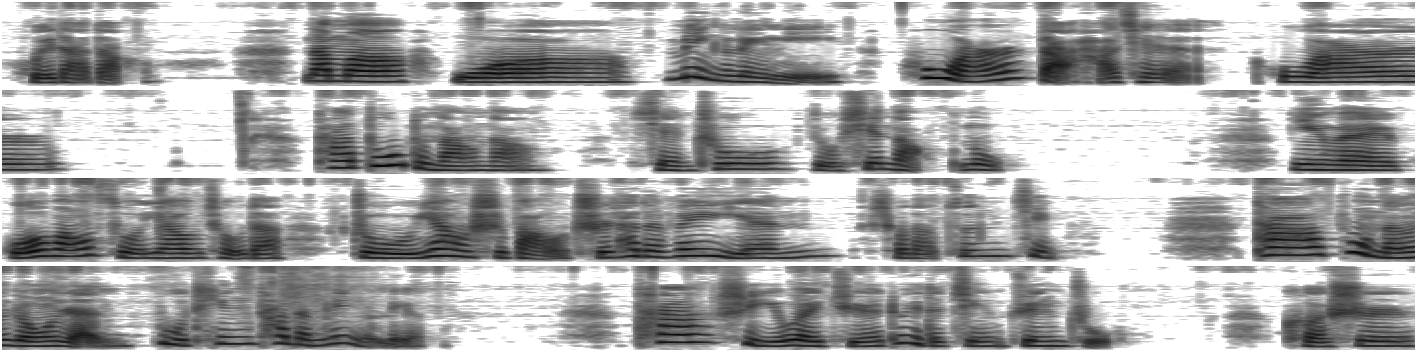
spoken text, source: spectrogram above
回答道。那么，我命令你，忽而打哈欠，忽而……他嘟嘟囔囔，显出有些恼怒，因为国王所要求的主要是保持他的威严受到尊敬，他不能容忍不听他的命令。他是一位绝对的君君主，可是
